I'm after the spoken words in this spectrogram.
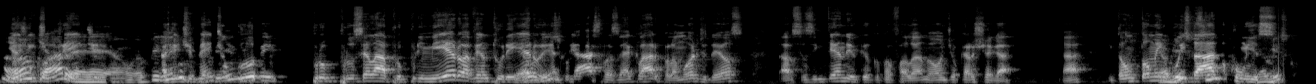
Não, e a gente claro, vende, é, é perigo, a gente vende um clube para o, sei lá, para o primeiro aventureiro, é entre aspas, né? Claro, pelo amor de Deus. Tá? Vocês entendem o que eu estou falando, onde eu quero chegar. Tá? Então tomem é cuidado risco, com é isso.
